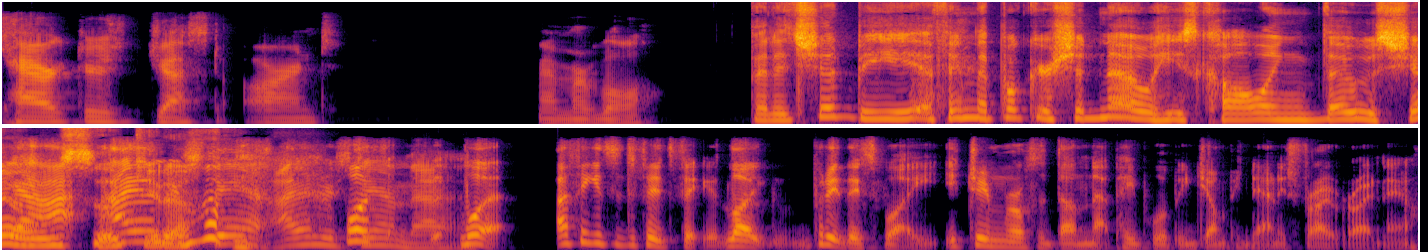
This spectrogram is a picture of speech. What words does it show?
characters just aren't memorable. But it should be a thing that Booker should know. He's calling those shows. Yeah, I, like, I you know? understand. I Well, that. well, I think it's a defense thing. Like, put it this way: if Jim Ross had done that, people would be jumping down his throat right now.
